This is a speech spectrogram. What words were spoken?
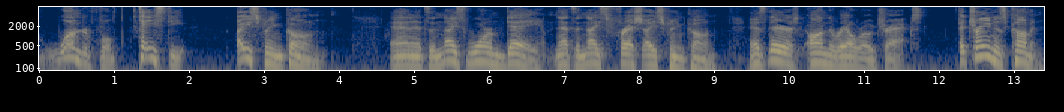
wonderful, tasty ice cream cone and it's a nice warm day. That's a nice fresh ice cream cone. And it's there on the railroad tracks. A train is coming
